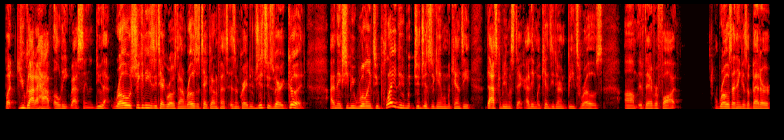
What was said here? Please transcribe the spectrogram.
But you got to have elite wrestling to do that. Rose, she could easily take Rose down. Rose's takedown defense isn't great. Jiu-jitsu is very good. I think she'd be willing to play the jiu-jitsu game with Mackenzie. That's going to be a mistake. I think Mackenzie Dern beats Rose um, if they ever fought. Rose, I think, is a better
